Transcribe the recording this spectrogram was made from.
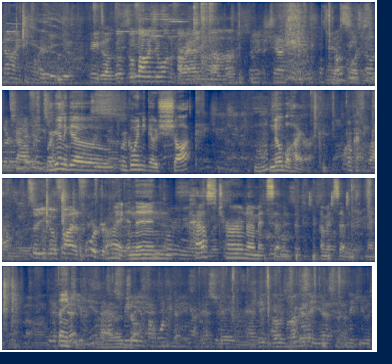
Nine. Here you go. Go, go find what you want to find. Attach. We're gonna go. We're going to go shock, noble hierarch. Okay. So you go find a four All drop. right, and then past turn, I'm at seven. I'm at seventeen. Thank you. Thank you. He had asked me if I wanted to hang out yesterday, I was gonna say yes, but Nikki was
